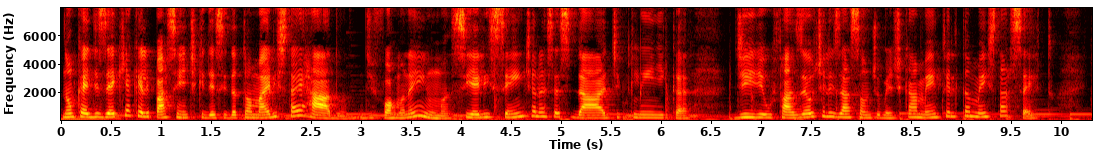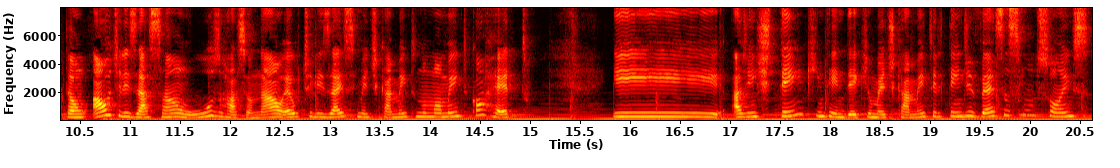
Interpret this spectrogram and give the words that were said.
Não quer dizer que aquele paciente que decida tomar ele está errado, de forma nenhuma. Se ele sente a necessidade clínica de fazer a utilização de um medicamento, ele também está certo. Então, a utilização, o uso racional é utilizar esse medicamento no momento correto. E a gente tem que entender que o medicamento ele tem diversas funções,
